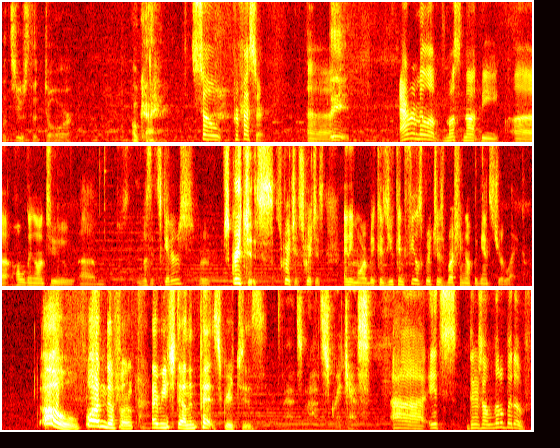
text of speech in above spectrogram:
Let's use the door. Okay. So, Professor, uh, The- Aramilla must not be uh, holding on to um, was it skitters or Scritches. scritches scritches anymore because you can feel scritches brushing up against your leg. Oh, wonderful! I reached down and pet Scritches. That's not scritches. Uh, it's there's a little bit of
